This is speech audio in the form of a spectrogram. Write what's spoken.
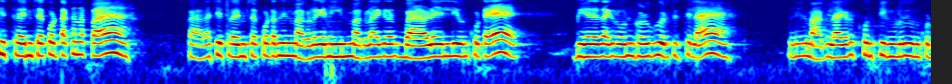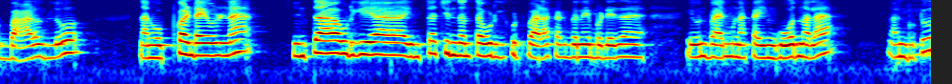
ಚಿತ್ರಹಿಂಸೆ ಕೊಟ್ಟಕನಪ್ಪ ಭಾಳ ಚಿತ್ರಹಿಂಸೆ ಕೊಟ್ಟ ನಿನ್ನ ಮಗಳಿಗೆ ನಿನ್ನ ಮಗಳಾಗಿರೋದು ಭಾಳ ಇಲ್ಲಿ ಒಂದು ಕೊಟ್ಟೆ ಬೇರೆದಾಗಿರೋ ಒಂದು ಗಳಿಗೂ ಇರ್ತಿತ್ತಿಲ್ಲ. ನಿನ್ನ ಮಗಳಾಗಿರೋದು ಒಂದು ತಿಂಗಳು ಇವ್ನು ಕೊಟ್ಟು ಬಾಳದ್ಲು. ನಾನು ಒಪ್ಕೊಂಡೆ ಇವಳನ್ನ ಇಂಥ ಹುಡುಗಿಯ ಇಂಥ ಚಿಂದಂಥ ಹುಡುಗಿ ಕೊಟ್ಟು ಬಾಳಕ್ಕಾಗ್ದಾನೆ ಬಡಿಯದ. ಇವನ್ ಬಾಯಿ ಮುಣಕ ಹಿಂಗೆ ಹೋದ್ನಲ್ಲ. ಅಂದ್ಬಿಟ್ಟು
